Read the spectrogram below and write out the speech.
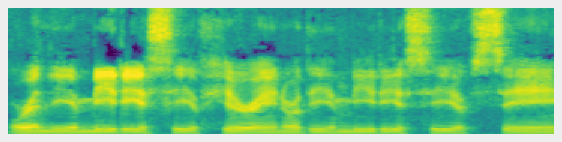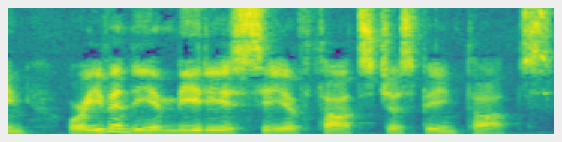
or in the immediacy of hearing, or the immediacy of seeing, or even the immediacy of thoughts just being thoughts.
